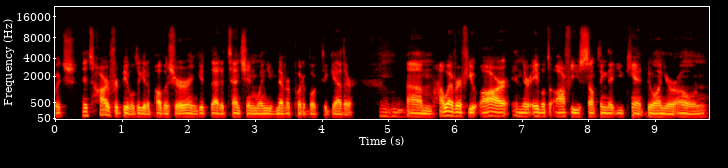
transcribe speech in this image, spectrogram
which it's hard for people to get a publisher and get that attention when you've never put a book together. Mm-hmm. Um, however, if you are and they're able to offer you something that you can't do on your own,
